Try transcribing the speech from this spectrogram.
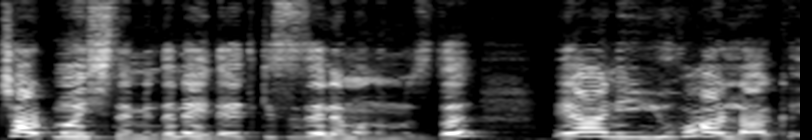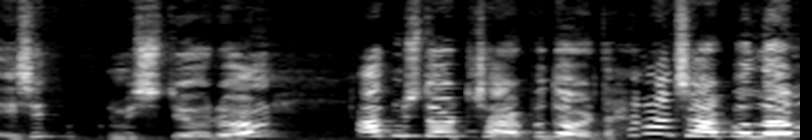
çarpma işleminde neydi? Etkisiz elemanımızdı. Yani yuvarlak eşitmiş diyorum. 64 çarpı 4'e. Hemen çarpalım.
